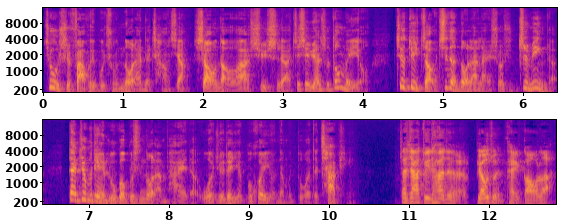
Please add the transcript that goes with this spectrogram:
就是发挥不出诺兰的长项，烧脑啊、叙事啊这些元素都没有，这对早期的诺兰来说是致命的。但这部电影如果不是诺兰拍的，我觉得也不会有那么多的差评。大家对他的标准太高了。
